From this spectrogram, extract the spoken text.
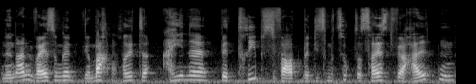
in den Anweisungen, wir machen heute eine Betriebsfahrt mit diesem Zug. Das heißt, wir halten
